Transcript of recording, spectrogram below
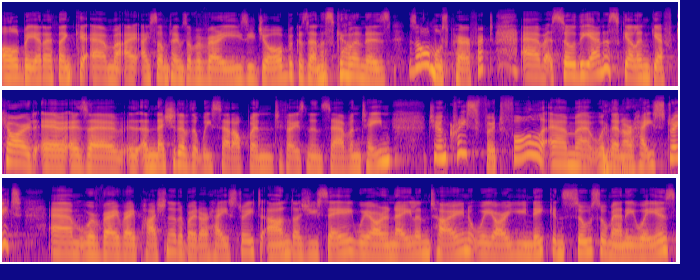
albeit I think um, I, I, sometimes have a very easy job because Enniskillen is, is almost perfect. Um, so the Enniskillen gift card uh, is an initiative that we set up in 2017 to increase footfall um, within our high street. Um, we're very, very passionate about our high street, and as you say, we are an island town. We are unique in so, so many ways,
